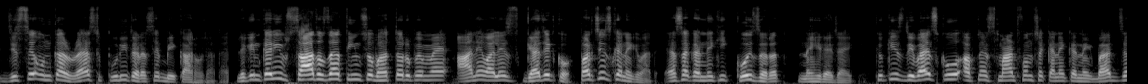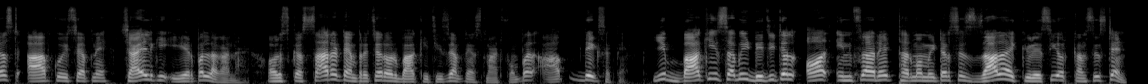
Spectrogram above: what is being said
जिससे उनका रेस्ट पूरी तरह से बेकार हो जाता है। लेकिन करीब सात हज़ार तीन सौ बहत्तर रुपए में आने वाले इस गैजेट को परचेज करने के बाद ऐसा करने की कोई ज़रूरत नहीं रह जाएगी, क्योंकि इस डिवाइस को अपने स्मार्टफ़ोन से कनेक्ट करने के बाद जस्ट आपको इसे अपने चाइल्ड की ईयर पर लगाना है। और उसका सारा टेम्परेचर और बाकी चीज़ें अपने स्मार्टफ़ोन पर आप देख सकते हैं। ये बाकी सभी डिजिटल और इंफ्रारेड थर्मोमीटर से ज़्यादा एक्यूरेसी और कंसिस्टेंट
